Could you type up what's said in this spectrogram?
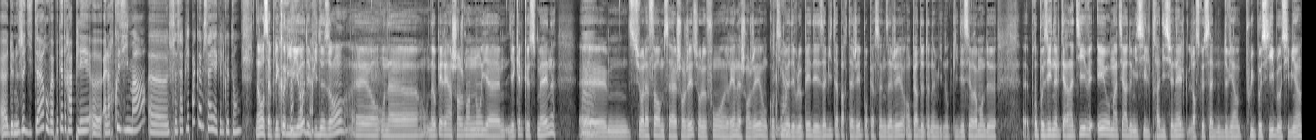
euh, de nos auditeurs, on va peut-être rappeler, euh, alors Cosima, ça s'appelait pas comme ça il y a quelque temps? Non, on s'appelait Colivio depuis deux ans, on, a, on a opéré un changement de nom il y a il y a quelques semaines. Euh, sur la forme, ça a changé. Sur le fond, rien n'a changé. On continue à développer des habitats partagés pour personnes âgées en perte d'autonomie. Donc l'idée, c'est vraiment de euh, proposer une alternative et au maintien à domicile traditionnel lorsque ça ne devient plus possible, aussi bien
